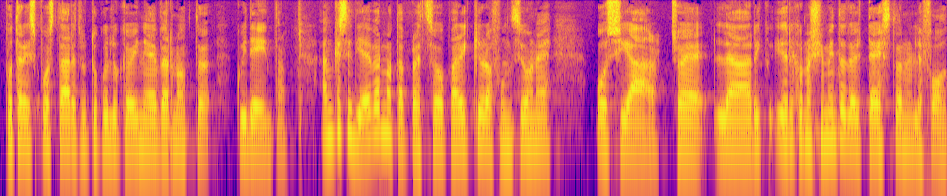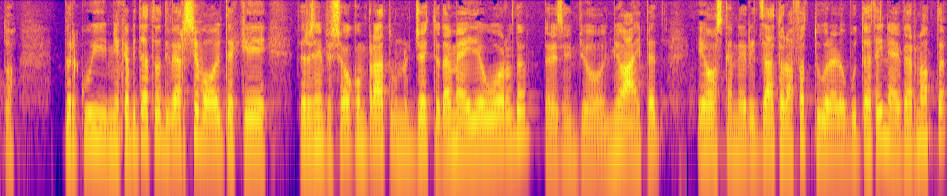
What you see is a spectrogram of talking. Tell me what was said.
potrei spostare tutto quello che ho in Evernote qui dentro. Anche se di Evernote apprezzo parecchio la funzione OCR, cioè la, il riconoscimento del testo nelle foto per cui mi è capitato diverse volte che, per esempio, se ho comprato un oggetto da MediaWorld, per esempio il mio iPad, e ho scannerizzato la fattura e l'ho buttata in Evernote,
